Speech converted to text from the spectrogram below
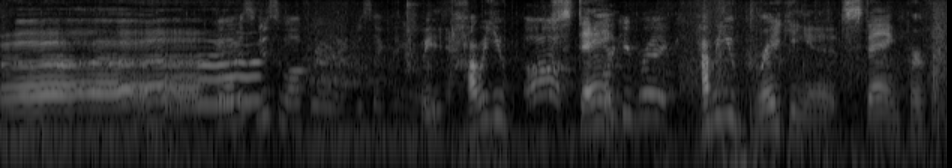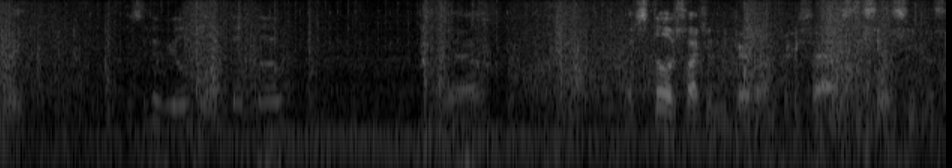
uh... no, let's do some off-roading, just like hanging Wait, how are you oh, staying? How are you breaking and it's staying perfectly? You see the wheels locked up though? Yeah. I still attracted the girl down pretty fast. You see how steep this is?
